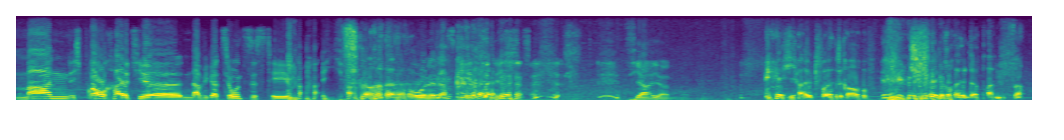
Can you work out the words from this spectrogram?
Mann, ich brauche halt hier ein Navigationssystem. ja, Ohne das geht's nicht. tja, Jan. Ich halt voll drauf. Ich bin rollender Panzer.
